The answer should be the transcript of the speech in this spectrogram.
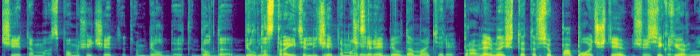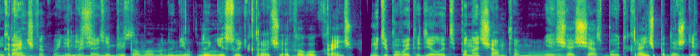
Чей-то, м- с помощью чьей-то там билд, это билда, билдостроителей чьей-то матери. Чьей-то билда матери. Отправляем, значит, это все по почте, Еще секьюрненько. crunch Или какой-нибудь, да, FTP, по-моему. Ну не, ну, не суть, короче. А какой crunch? Ну, типа, вы это делаете по ночам, там... Не, э, сейчас, сейчас будет кранч, подожди.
